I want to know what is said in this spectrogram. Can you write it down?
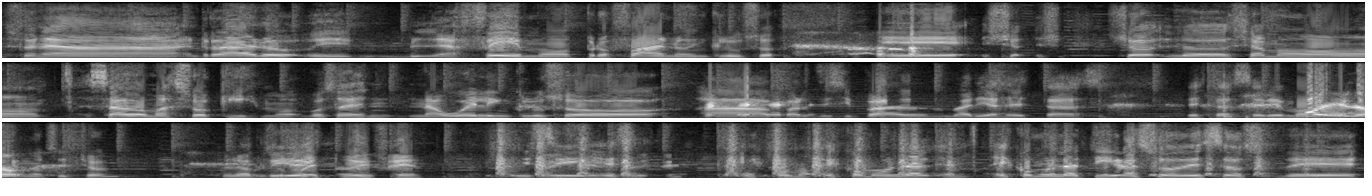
suena raro, blasfemo, profano incluso. Eh, yo, yo, lo llamo sadomasoquismo. Vos sabés, Nahuel incluso ha participado en varias de estas, de estas ceremonias que hemos hecho. Los Y sí, es, es, como, es, como un, es como un latigazo de esos de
